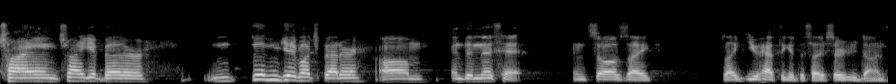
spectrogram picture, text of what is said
try and try and get better. Didn't get much better. Um, and then this hit, and so I was like, like you have to get this other surgery done.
